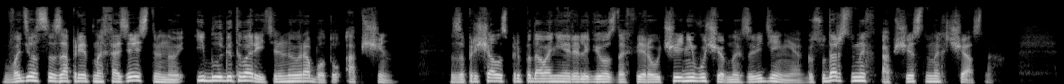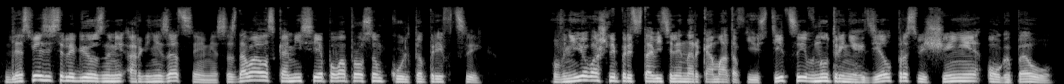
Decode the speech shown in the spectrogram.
Вводился запрет на хозяйственную и благотворительную работу общин. Запрещалось преподавание религиозных вероучений в учебных заведениях, государственных, общественных, частных. Для связи с религиозными организациями создавалась комиссия по вопросам культа при ВЦИК. В нее вошли представители наркоматов юстиции, внутренних дел, просвещения, ОГПУ.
